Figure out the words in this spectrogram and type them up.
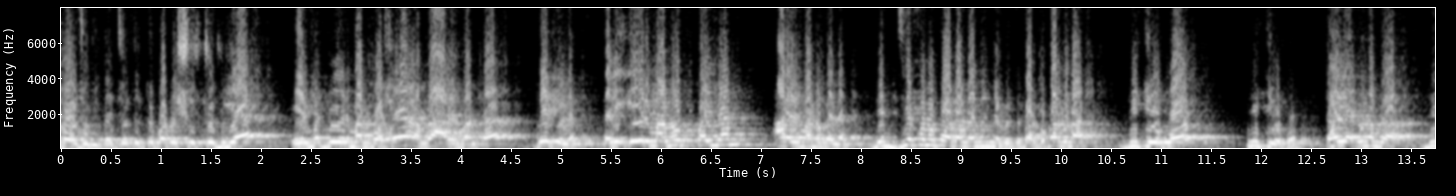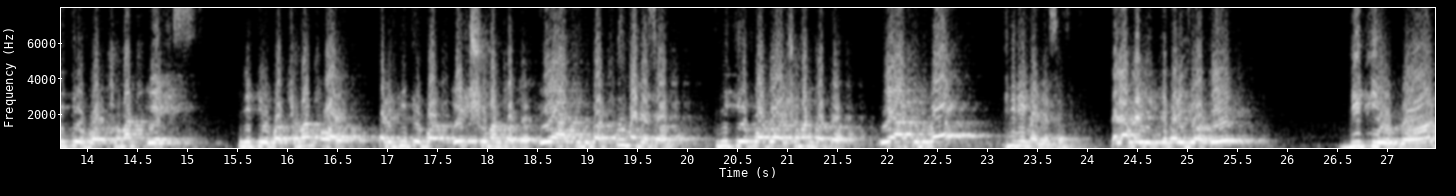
সহযোগিতায়। চতুর্থ পদের সূত্র দিয়ে এর মধ্যে এর মান বসায় আমরা আর এর মানটা বের করলাম। তাহলে এর মানও পাইলাম এর মানও পাইলাম দেন যে কোনো পদ আমরা নির্ণয় করতে পারব। পারব না? দ্বিতীয় পদ, তৃতীয় পদ। তাহলে এখন আমরা দ্বিতীয় পদ সমান এক্স তৃতীয় পদ সমান ওয়াই তাহলে দ্বিতীয় পদ এক্স সমান কত? A R to the power two minus one তৃতীয় পদ ওয়াই সমান কত? A R to the power three minus one তাহলে আমরা লিখতে পারি যে অতএব দ্বিতীয় পদ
